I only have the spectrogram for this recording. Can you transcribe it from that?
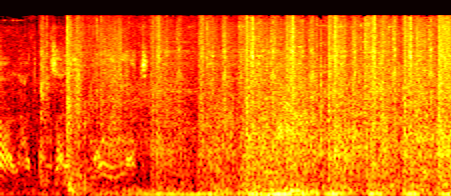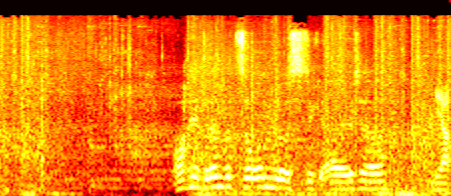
Dahl hat unser Leben ruiniert. Auch hier drin wird so unlustig, Alter. Ja.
